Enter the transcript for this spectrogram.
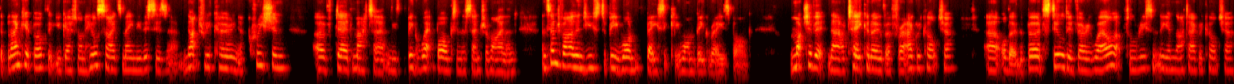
the blanket bog that you get on hillsides mainly. This is a naturally occurring accretion of dead matter and these big wet bogs in the centre of Ireland. And centre of Ireland used to be one, basically one big raised bog. Much of it now taken over for agriculture, uh, although the birds still did very well up till recently in that agriculture,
